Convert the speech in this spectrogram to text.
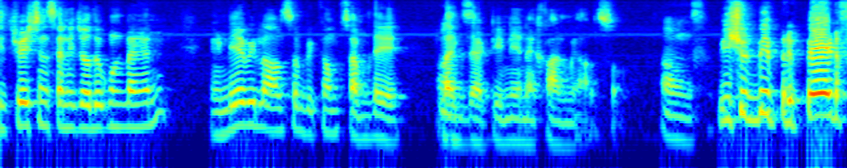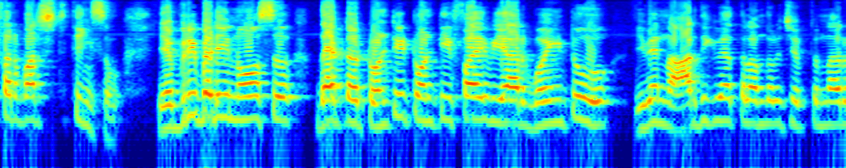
సిచ్యువేషన్స్ అన్ని చదువుకుంటాం కానీ India will also become some day like that Indian economy also. We should be prepared for worst things everybody knows that twenty twenty five we're going to even ఆర్థికవేత్తలు అందరూ చెప్తున్నారు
